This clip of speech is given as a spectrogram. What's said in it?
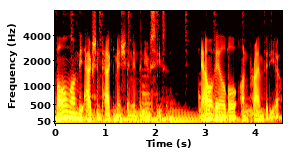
Follow along the action packed mission in the new season, now available on Prime Video.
